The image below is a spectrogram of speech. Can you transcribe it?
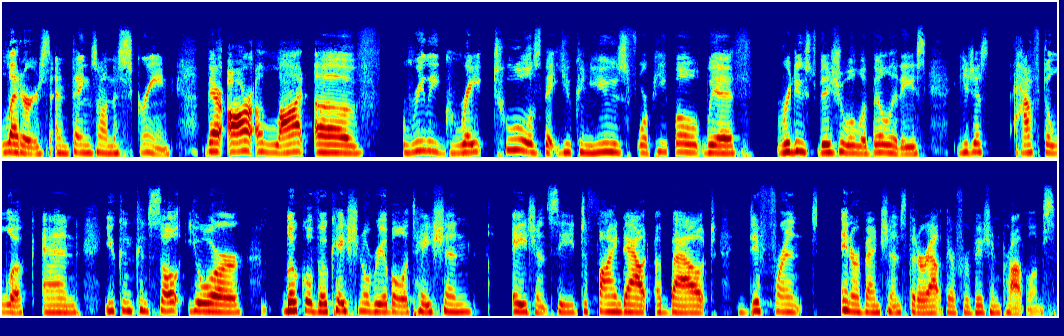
letters and things on the screen. There are a lot of really great tools that you can use for people with reduced visual abilities. You just have to look and you can consult your local vocational rehabilitation agency to find out about different interventions that are out there for vision problems.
